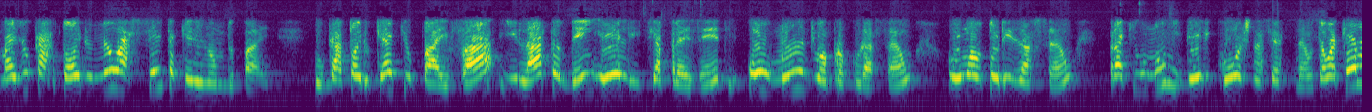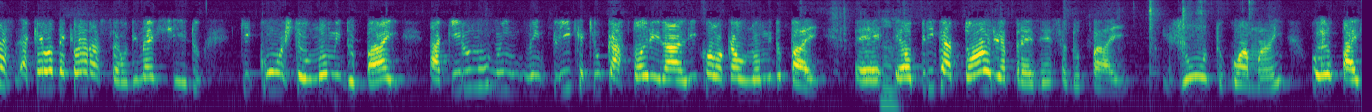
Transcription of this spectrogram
mas o cartório não aceita aquele nome do pai. O cartório quer que o pai vá e lá também ele se apresente ou mande uma procuração ou uma autorização para que o nome dele conste na certidão. Então, aquela, aquela declaração de nascido que consta o nome do pai, aquilo não, não, não implica que o cartório irá ali colocar o nome do pai. É, é obrigatório a presença do pai junto com a mãe, ou o pai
